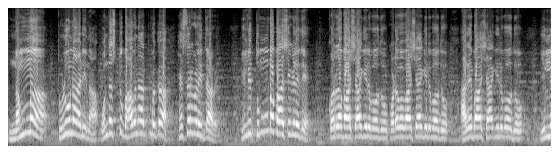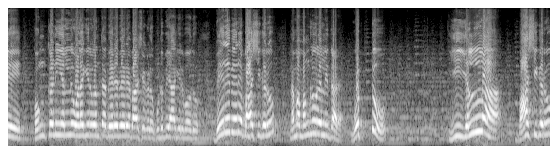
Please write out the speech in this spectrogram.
ನಮ್ಮ ತುಳುನಾಡಿನ ಒಂದಷ್ಟು ಭಾವನಾತ್ಮಕ ಹೆಸರುಗಳಿದ್ದಾವೆ. ಇಲ್ಲಿ ತುಂಬ ಭಾಷೆಗಳಿದೆ. ಕೊರ್ರ ಭಾಷೆ ಆಗಿರ್ಬೋದು ಕೊಡವ ಭಾಷೆ ಆಗಿರ್ಬೋದು ಅರೆ ಭಾಷೆ ಆಗಿರ್ಬೋದು ಇಲ್ಲಿ ಕೊಂಕಣಿಯಲ್ಲಿ ಒಳಗಿರುವಂಥ ಬೇರೆ ಬೇರೆ ಭಾಷೆಗಳು ಕುಡುಬಿ ಆಗಿರ್ಬೋದು, ಬೇರೆ ಬೇರೆ ಭಾಷಿಗರು ನಮ್ಮ ಮಂಗಳೂರಲ್ಲಿದ್ದಾರೆ. ಒಟ್ಟು ಈ ಎಲ್ಲ ಭಾಷಿಗರು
